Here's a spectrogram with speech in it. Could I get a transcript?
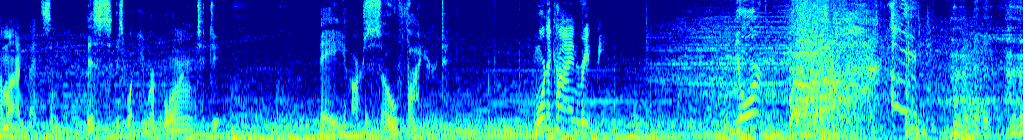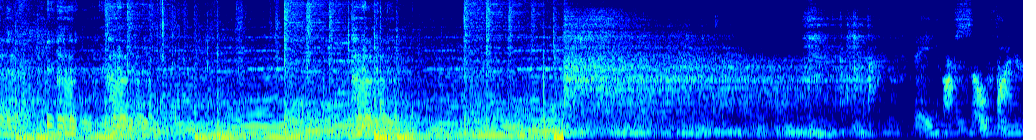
Come on, Benson. This is what you were born to do. They are so fired. Mordecai and Rigby. You're. They are so fired.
